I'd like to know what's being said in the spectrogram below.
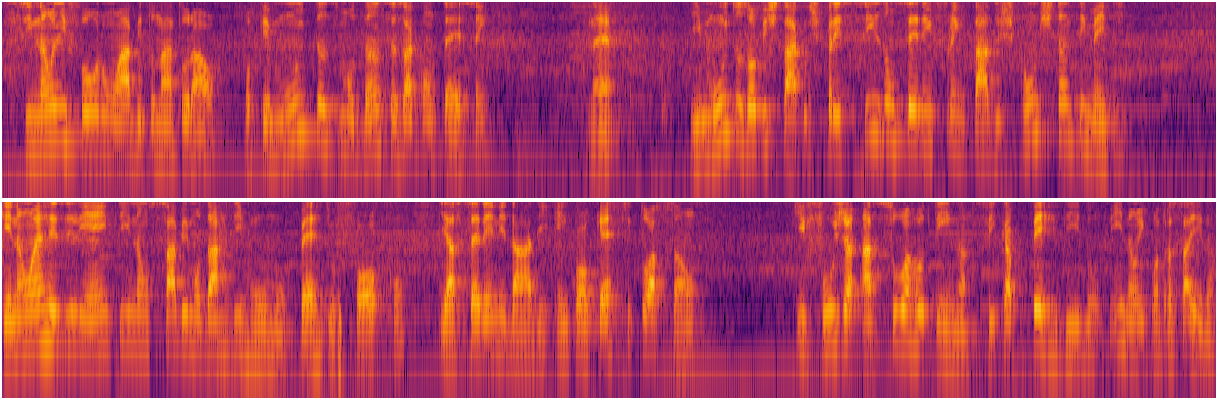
Se não lhe for um hábito natural, porque muitas mudanças acontecem né? E muitos obstáculos precisam ser enfrentados constantemente. Quem não é resiliente e não sabe mudar de rumo, perde o foco e a serenidade em qualquer situação que fuja à sua rotina, fica perdido e não encontra saída.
